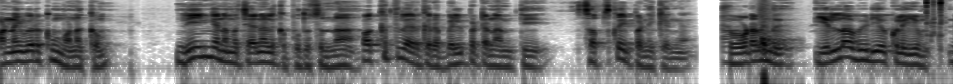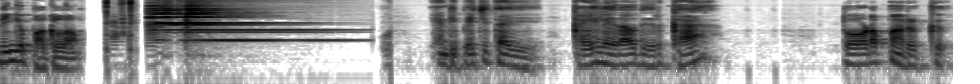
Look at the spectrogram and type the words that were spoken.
அனைவருக்கும் வணக்கம். நீங்கள் நம்ம சேனலுக்கு புதுசுன்னா பக்கத்தில் இருக்கிற பெல் பட்டன் அமைத்தி சப்ஸ்கிரைப் பண்ணிக்கோங்க. தொடர்ந்து எல்லா வீடியோக்களையும் நீங்கள் பார்க்கலாம். ஏண்டி பேச்சு தாய் கையில் ஏதாவது இருக்கா? தொடப்பம் இருக்குது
